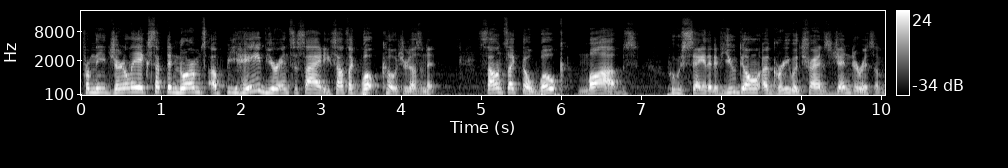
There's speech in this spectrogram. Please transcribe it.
from the generally accepted norms of behavior in society. Sounds like woke culture, doesn't it? Sounds like the woke mobs who say that if you don't agree with transgenderism,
